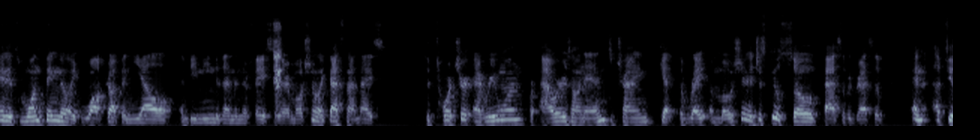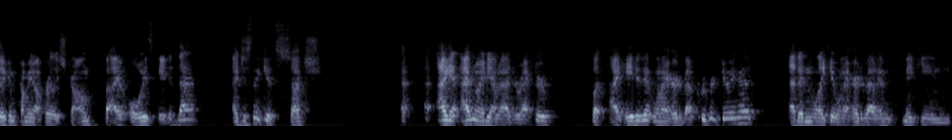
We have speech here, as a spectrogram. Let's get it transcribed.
And it's one thing to like walk up and yell and be mean to them in their face so they're emotional. Like that's not nice. To torture everyone for hours on end to try and get the right emotion, it just feels so passive aggressive. And I feel like I'm coming off really strong, but I always hated that. I just think it's such. I, I, I have no idea. I'm not a director, but I hated it when I heard about Kubrick doing it. I didn't like it when I heard about him making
